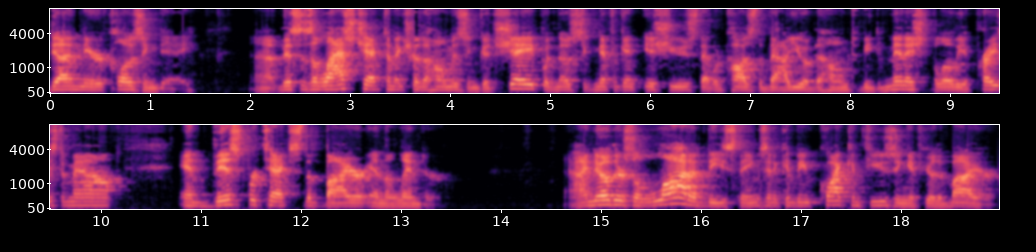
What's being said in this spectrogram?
done near closing day. Uh, this is a last check to make sure the home is in good shape with no significant issues that would cause the value of the home to be diminished below the appraised amount. And this protects the buyer and the lender. I know there's a lot of these things and it can be quite confusing if you're the buyer.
